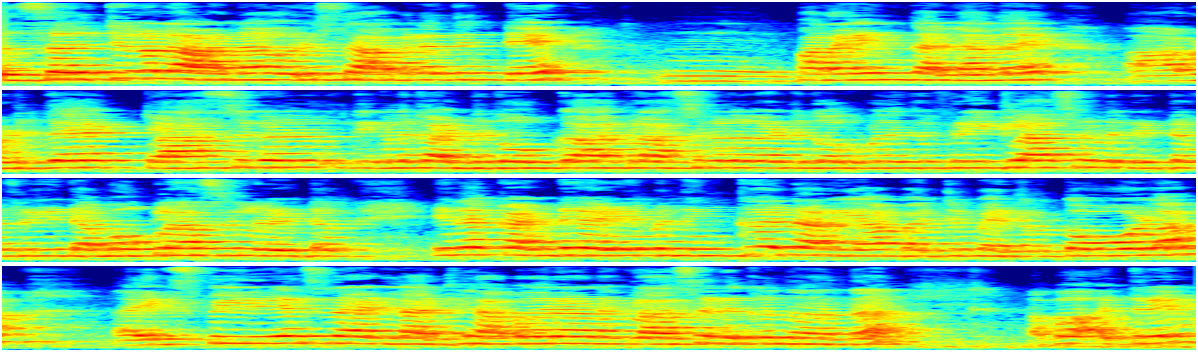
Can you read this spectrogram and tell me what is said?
റിസൾട്ടുകളാണ് ഒരു സ്ഥാപനത്തിന്റെ പറയുന്നത്. അല്ലാതെ അവിടുത്തെ ക്ലാസ്സുകൾ നിങ്ങൾ കണ്ടു നോക്കുക. ക്ലാസ്സുകൾ കണ്ടു നോക്കുമ്പോൾ നിങ്ങൾക്ക് ഫ്രീ ക്ലാസ്സുകൾ കിട്ടും ഫ്രീ ഡെമോ ക്ലാസ്സുകൾ കിട്ടും. ഇതൊക്കെ കണ്ടു കഴിയുമ്പോൾ നിങ്ങൾക്ക് തന്നെ അറിയാൻ പറ്റും എത്രത്തോളം എക്സ്പീരിയൻസ്ഡ് ആയിട്ടുള്ള അധ്യാപകരാണ് ക്ലാസ് എടുക്കുന്നതെന്ന്. അപ്പോൾ ഇത്രയും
